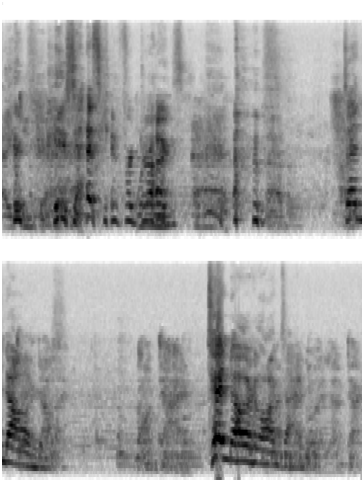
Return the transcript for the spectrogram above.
I think, uh, he's asking for when, drugs. uh, uh, Ten dollars. Long time. Ten dollar long time. Long time.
